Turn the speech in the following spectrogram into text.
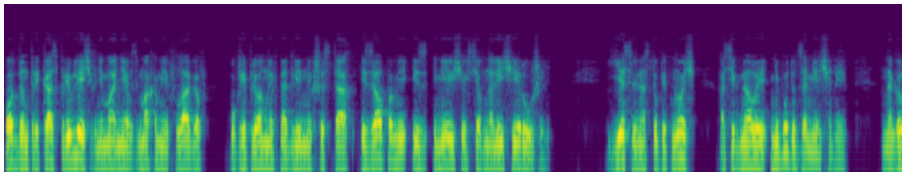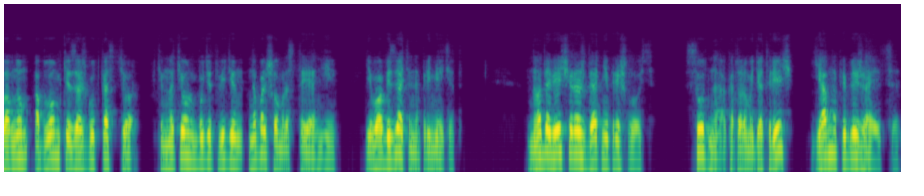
Отдан приказ привлечь внимание взмахами флагов, укрепленных на длинных шестах, и залпами из имеющихся в наличии ружей. Если наступит ночь, а сигналы не будут замечены, на головном обломке зажгут костер, в темноте он будет виден на большом расстоянии, его обязательно приметят. Но до вечера ждать не пришлось. Судно, о котором идет речь, явно приближается.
